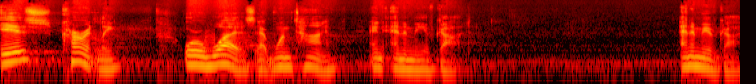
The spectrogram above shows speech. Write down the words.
is currently or was at one time an enemy of God enemy of God.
